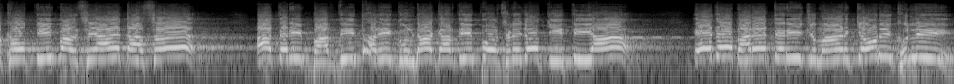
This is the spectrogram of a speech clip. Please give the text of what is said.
ਅਖੌਤੀ ਭਲਸਿਆ, ਇਹ ਦੱਸ ਆ ਤੇਰੀ ਵਰਦੀ ਧਾਰੀ ਗੁੰਡਾਗਰਦੀ ਪੁਲਿਸ ਨੇ ਜੋ ਕੀਤੀ ਆ ਇਹਦੇ ਬਾਰੇ ਤੇਰੀ ਜ਼ੁਬਾਨ ਕਿਉਂ ਨਹੀਂ ਖੁੱਲੀ?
